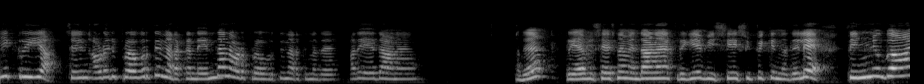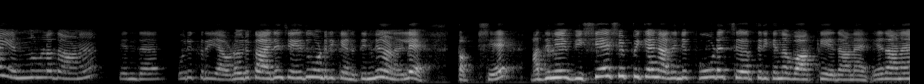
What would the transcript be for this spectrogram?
ഈ ക്രിയ ചെയ്യുന്ന അവിടെ ഒരു പ്രവൃത്തി നടക്കണ്ടേ? എന്താണ് അവിടെ പ്രവൃത്തി നടക്കുന്നത്? അത് ഏതാണ്? അത് ക്രിയാവിശേഷണം എന്താണ്? ക്രിയയെ വിശേഷിപ്പിക്കുന്നത് അല്ലെ? തിന്നുക എന്നുള്ളതാണ് എന്ത്? ഒരു ക്രിയ. അവിടെ ഒരു കാര്യം ചെയ്തുകൊണ്ടിരിക്കുകയാണ്. തിന്നുകയാണ് അല്ലെ? പക്ഷേ അതിനെ വിശേഷിപ്പിക്കാൻ അതിന്റെ കൂടെ ചേർത്തിരിക്കുന്ന വാക്ക് ഏതാണ്? ഏതാണ്?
